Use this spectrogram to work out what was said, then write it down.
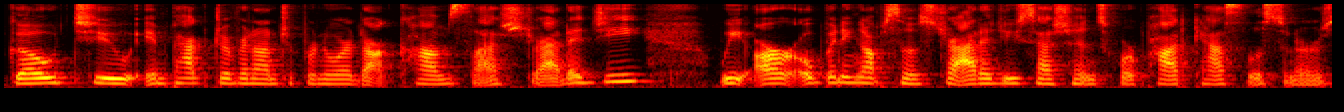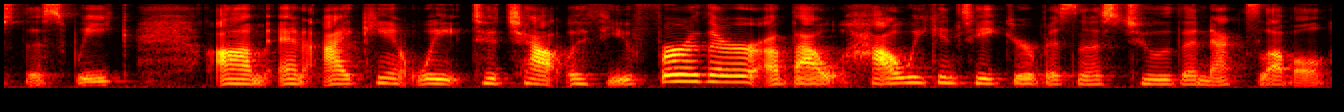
go to impactdrivenentrepreneur.com slash strategy. We are opening up some strategy sessions for podcast listeners this week. Um, and i can't wait to chat with you further about how we can take your business to the next level.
